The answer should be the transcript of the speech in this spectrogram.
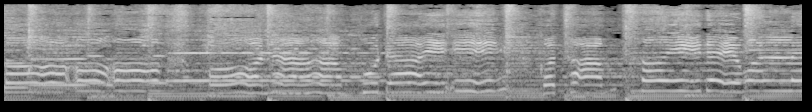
สอพอหน้าผู้ใดก็ถามไทยได้วันแล้ว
